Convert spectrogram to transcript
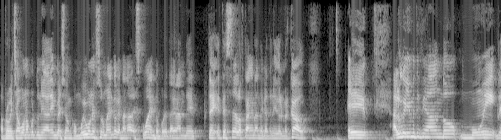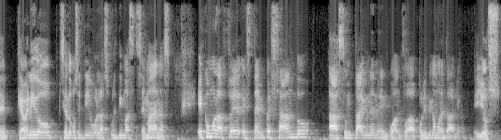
aprovechar buena oportunidad de inversión con muy buenos instrumentos que están a descuento por esta grande, este, este sell-off tan grande que ha tenido el mercado. Eh, algo que yo me estoy fijando muy, eh, que ha venido siendo positivo en las últimas semanas, es como la Fed está empezando a hacer un tightening en cuanto a política monetaria. Ellos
